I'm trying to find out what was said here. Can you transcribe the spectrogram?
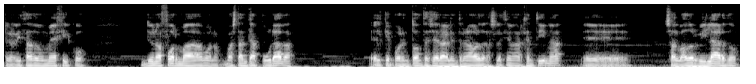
realizado en México de una forma bueno, bastante apurada, el que por entonces era el entrenador de la selección argentina, eh, Salvador Vilardo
